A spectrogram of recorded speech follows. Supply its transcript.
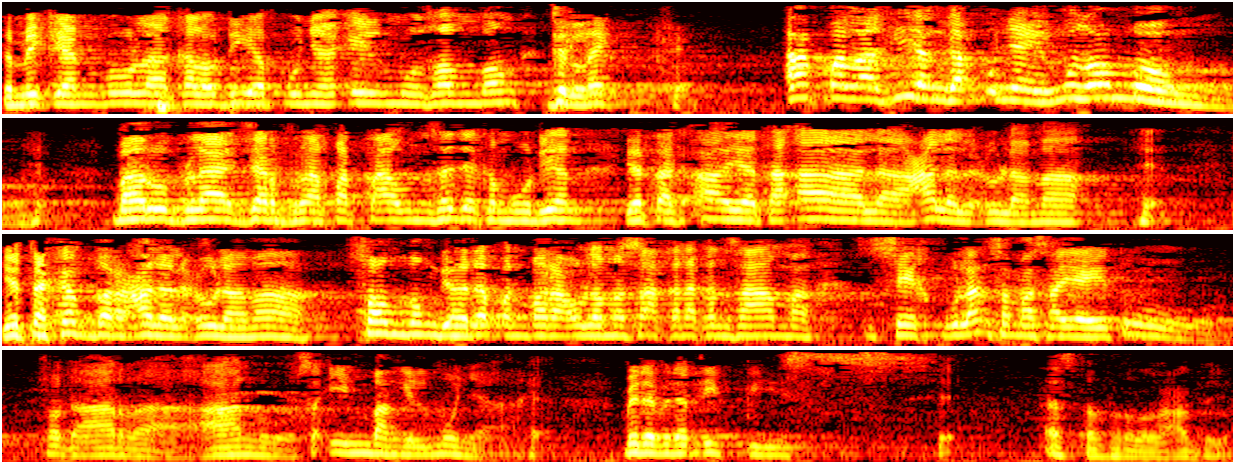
Demikian pula kalau dia punya ilmu sombong, jelek. Apalagi yang nggak punya ilmu sombong. Baru belajar berapa tahun saja kemudian ya ta'ala 'alal ulama. Yatakabbar 'alal ulama. Sombong di hadapan para ulama seakan-akan sama. Syekh pulang sama saya itu saudara, anu, seimbang ilmunya. Beda-beda tipis. Astagfirullahaladzim.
